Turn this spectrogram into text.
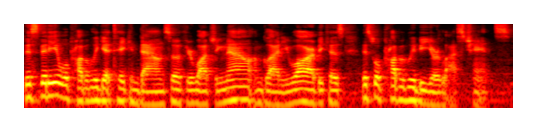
This video will probably get taken down, so if you're watching now, I'm glad you are because this will probably be your last chance.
